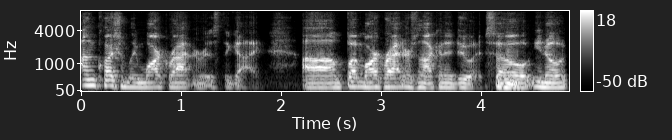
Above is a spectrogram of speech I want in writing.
unquestionably, Marc Ratner is the guy. Um, but Marc Ratner's not going to do it. So, mm-hmm. you know,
